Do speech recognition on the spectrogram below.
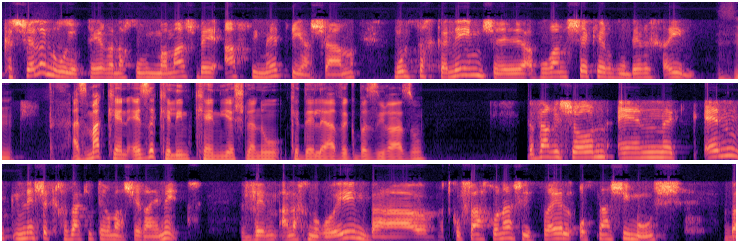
קשה לנו יותר, אנחנו ממש באסימטריה שם, מול שחקנים שעבורם שקר זו דרך חיים. אז מה כן, איזה כלים כן יש לנו כדי להיאבק בזירה הזו? דבר ראשון, אין, אין נשק חזק יותר מאשר האמת. ואנחנו רואים בתקופה האחרונה שישראל עושה שימוש ב...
